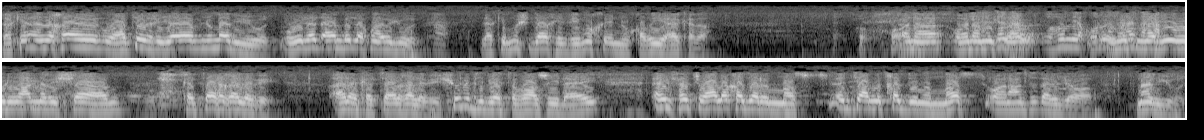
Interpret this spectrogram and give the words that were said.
لكن أنا خايف وأعطيتك جواب أنه ما بيجوز وإلى الآن بقول لك ما بيجوز. آه. لكن مش داخل في مخي أنه القضية هكذا. وأنا وأنا مثل وهم يقولون ومثل ما. بيقولوا عنا بالشام كتار غلبة أنا كتار غلبة شو بدي بالتفاصيل هاي؟ الفتوى على قدر النص أنت عم تقدم النص وأنا عم تترك الجواب. ما بيجوز.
